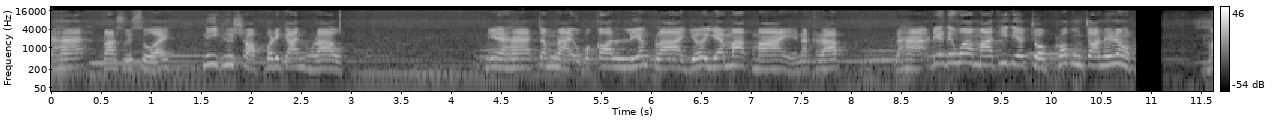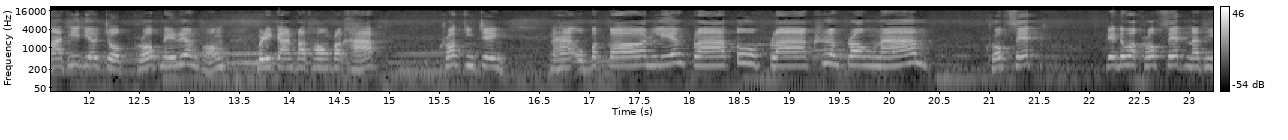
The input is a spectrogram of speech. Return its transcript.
นะฮะปลาสวยๆนี่คือช็อปบริการของเรา นี่นะฮะจำหน่ายอุปกรณ์เลี้ยงปลาเยอะแยะมากมายนะครับนะฮะเรียกได้ว่ามาที่เดียวจบครบวงจรในเรื่องของมาที่เดียวจบครบในเรื่องของบริการปลาทองปลาคาร์ฟครบจริงๆนะฮะอุปกรณ์เลี้ยงปลาตู้ปลาเครื่องกรองน้ำครบเซตเรียกได้ว่าครบเซตนาที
